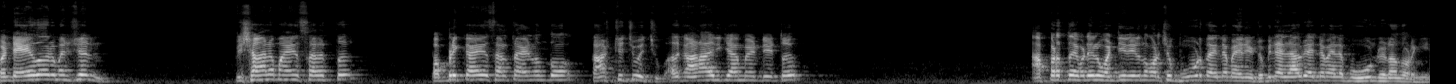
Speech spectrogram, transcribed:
പണ്ട് ഏതോ ഒരു മനുഷ്യൻ വിശാലമായ സ്ഥലത്ത് പബ്ലിക്കായ സ്ഥലത്ത് അയാളെന്തോ കാഷ്ടിച്ചു വെച്ചു. അത് കാണാതിരിക്കാൻ വേണ്ടിയിട്ട് അപ്പുറത്ത് എവിടെയെങ്കിലും വണ്ടിയിലിരുന്ന് കുറച്ച് പൂവെടുത്ത് അതിന്റെ മേലെ ഇട്ടു. പിന്നെ എല്ലാവരും അതിന്റെ മേലെ പൂവുണ്ട് ഇടാൻ തുടങ്ങി.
